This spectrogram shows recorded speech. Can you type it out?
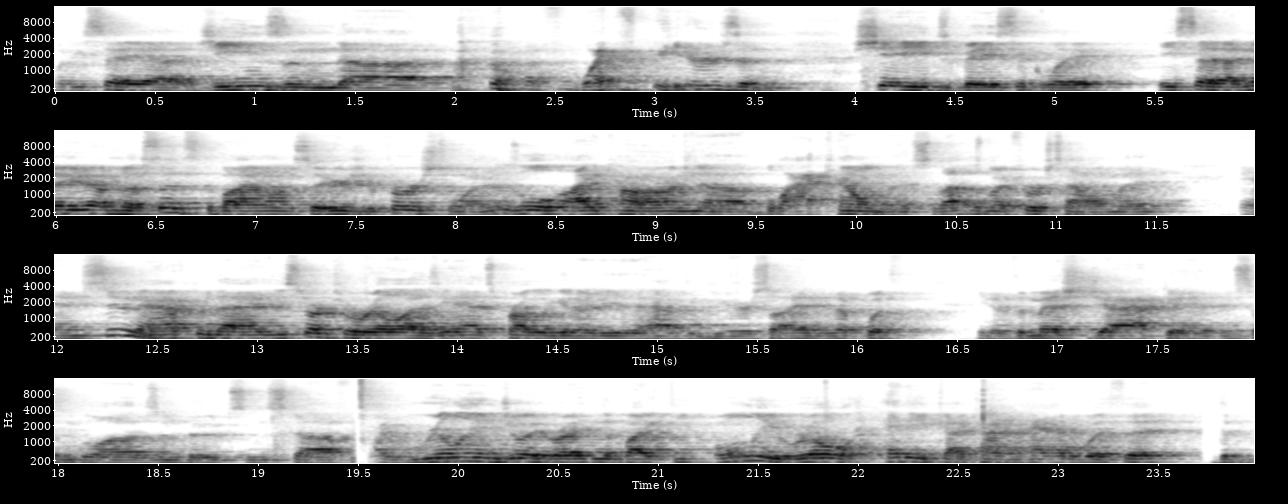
what do you say, uh, jeans and uh, wife beaters and shades, basically. He said, I know you don't have enough sense to buy one, so here's your first one. It was a little icon uh, black helmet, so that was my first helmet. And soon after that, you start to realize, yeah, it's probably a good idea to have the gear. So I ended up with you know, the mesh jacket and some gloves and boots and stuff. I really enjoyed riding the bike. The only real headache I kind of had with it, the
